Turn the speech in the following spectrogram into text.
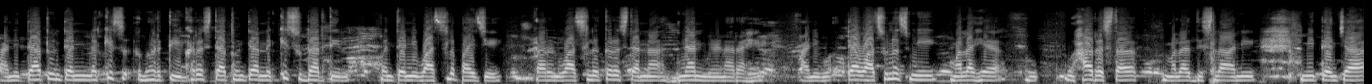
आणि त्यातून त्यांनी नक्कीच घडतील. खरंच त्यातून त्या नक्कीच सुधारतील. पण त्यांनी वाचलं पाहिजे. कारण वाचलं तरच त्यांना ज्ञान मिळणार आहे. आणि व- त्या वाचूनच मी मला हे हा रस्ता मला दिसला आणि मी त्यांच्या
